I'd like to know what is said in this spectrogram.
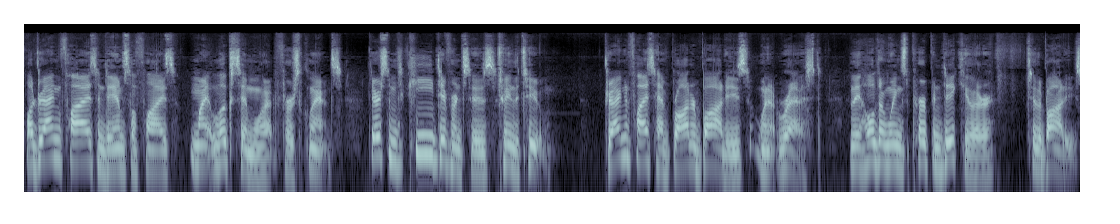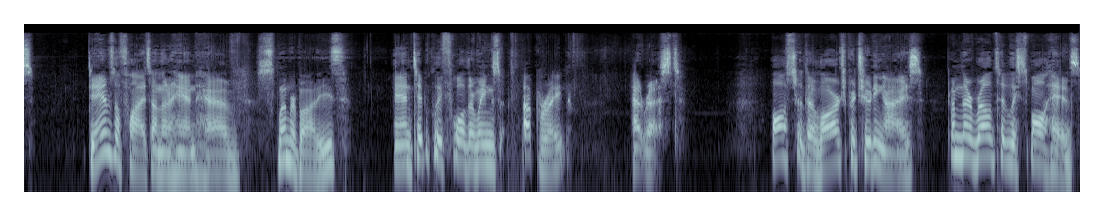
While dragonflies and damselflies might look similar at first glance, there are some key differences between the two. Dragonflies have broader bodies when at rest, and they hold their wings perpendicular to their bodies. Damselflies, on the other hand, have slimmer bodies and typically fold their wings upright at rest. Also, their large protruding eyes from their relatively small heads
